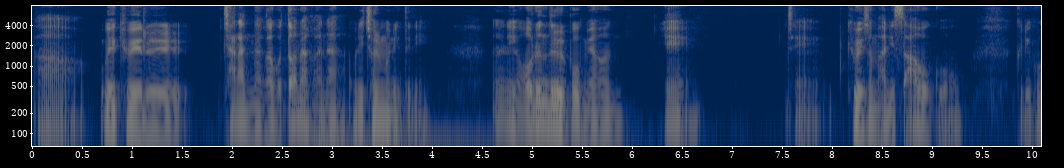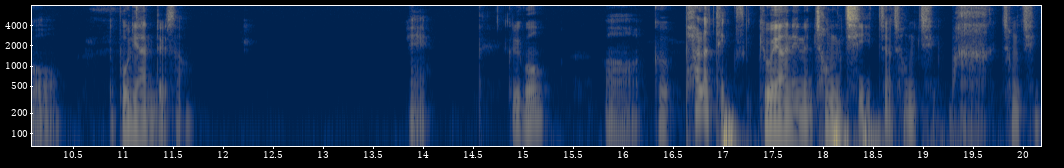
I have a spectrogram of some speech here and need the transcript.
아, 왜 교회를 잘 안 나가고 떠나가나 우리 젊은이들이. 어른들 보면 예 이제 교회에서 많이 싸우고 그리고 또 본의 안 돼서. 예. 그리고 어그 politics 교회 안에 있는 정치 있죠 정치. 막 정치.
